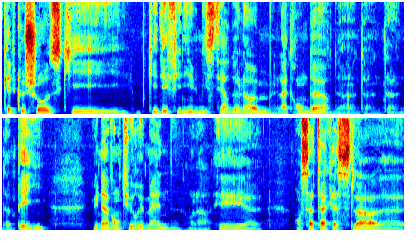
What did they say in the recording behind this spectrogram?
quelque chose qui, définit le mystère de l'homme, la grandeur d'un pays, une aventure humaine. Et euh, on s'attaque à cela, euh,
